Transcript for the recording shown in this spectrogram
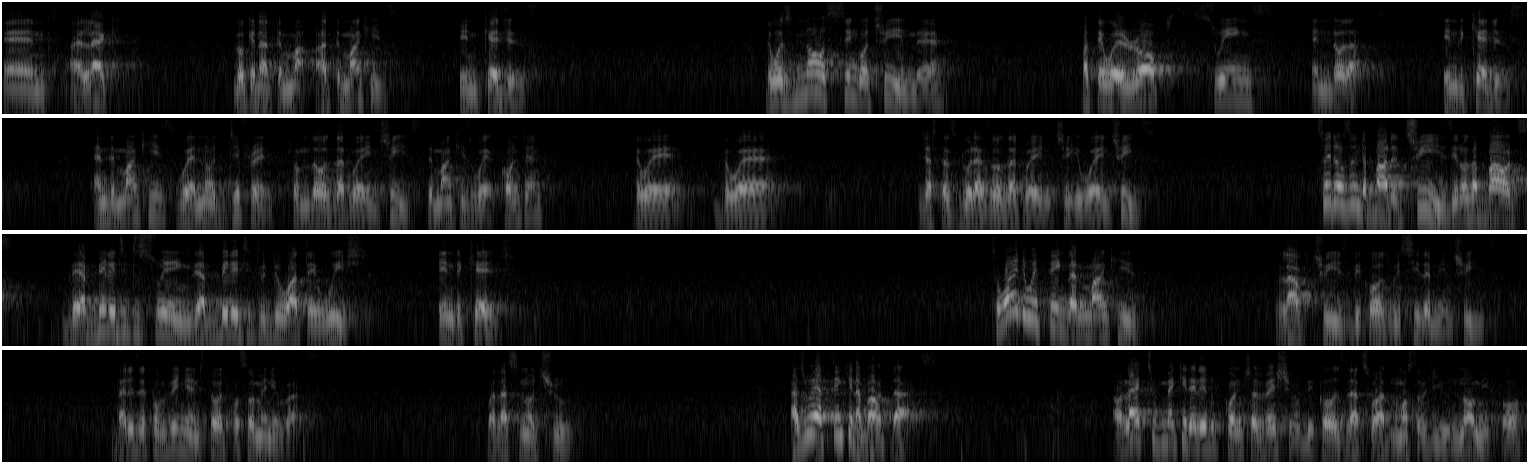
And I liked looking at the, at the monkeys in cages. There was no single tree in there, but there were ropes, swings, and all that in the cages. And the monkeys were no different from those that were in trees. The monkeys were content. They were, they were just as good as those that were in, tree, were in trees. So it wasn't about the trees. It was about the ability to swing, the ability to do what they wish in the cage. So why do we think that monkeys love trees because we see them in trees? That is a convenient thought for so many of us. But that's not true. As we are thinking about that, I would like to make it a little controversial because that's what most of you know me for.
